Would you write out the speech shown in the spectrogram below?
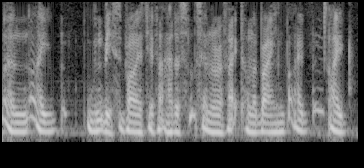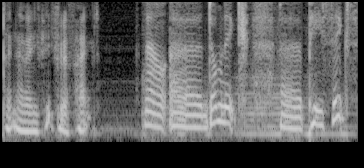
And I wouldn't be surprised if that had a similar effect on the brain, but I, I don't know any particular effect. Now, uh, Dominic uh, P6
